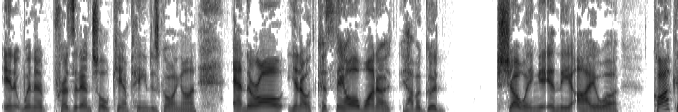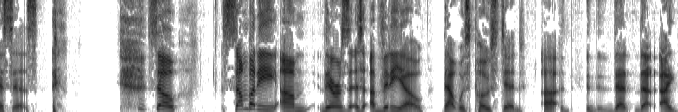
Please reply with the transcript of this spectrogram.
in when a presidential campaign is going on, and they're all, you know, because they all want to have a good showing in the Iowa caucuses. so somebody, um, there's a video that was posted uh, that that I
